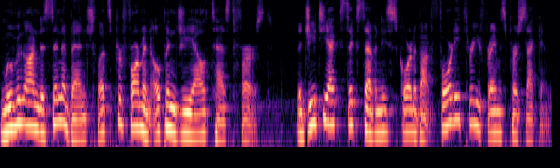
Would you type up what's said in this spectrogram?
Moving on to Cinebench, let's perform an OpenGL test first. The GTX 670 scored about 43 frames per second.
